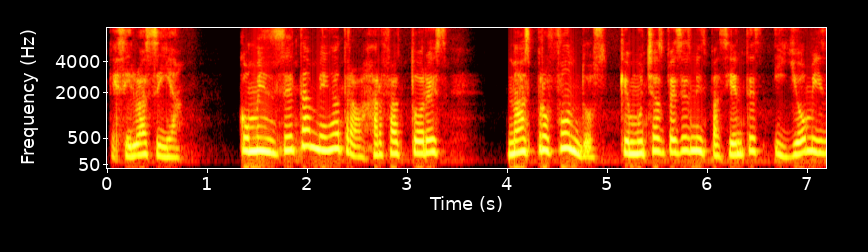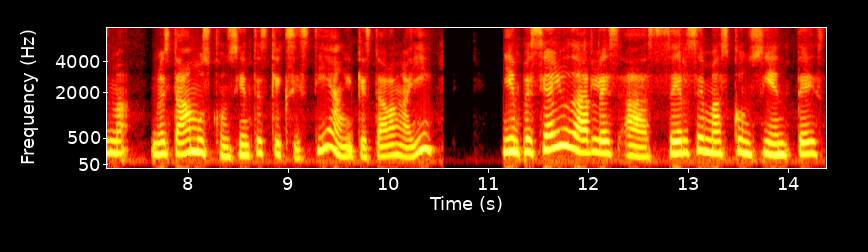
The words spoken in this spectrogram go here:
que sí lo hacía, comencé también a trabajar factores más profundos que muchas veces mis pacientes y yo misma no estábamos conscientes que existían y que estaban ahí. Y empecé a ayudarles a hacerse más conscientes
